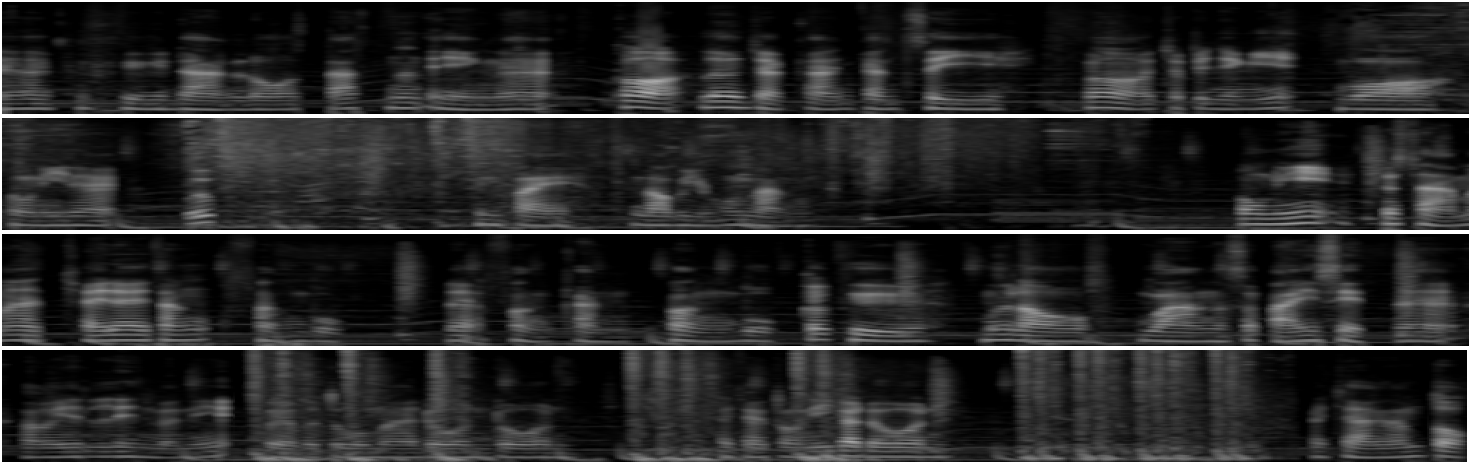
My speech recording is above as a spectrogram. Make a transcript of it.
นะฮะก็คือด่านโลตัสนั่นเองนะฮะก็เริ่มจากการกันซีก็จะเป็นอย่างนี้วอลตรงนี้นะปุ๊บขึ้นไปเราไปอยู่ข้างหลัง ตรงนี้จะสามารถใช้ได้ทั้งฝั่งบุกและฝั่งกันฝั่งบุกก็คือเมื่อเราวางสไปซ์เสร็จนะฮะเราก็จะเล่นแบบนี้เปิดประตูมาโดนโดนจากตรงนี้ก็โดน มาจากน้ำตก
